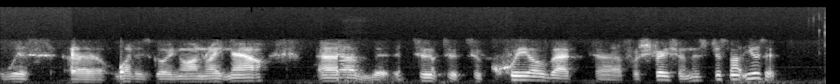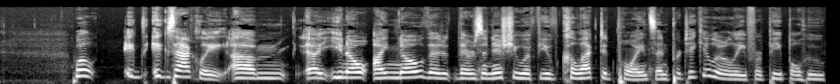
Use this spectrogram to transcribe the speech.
with uh, what is going on right now, uh, to, to to quell that uh, frustration is just not use it. Well, Exactly. Um, uh, you know, I know that there's an issue if you've collected points, and particularly for people who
